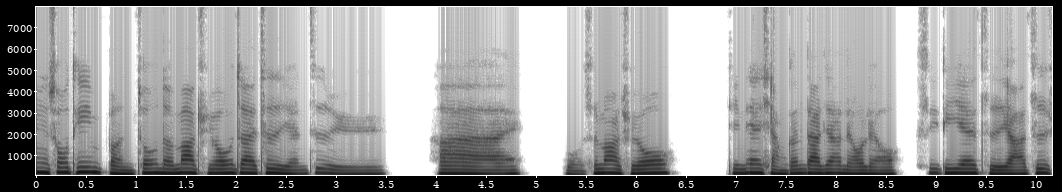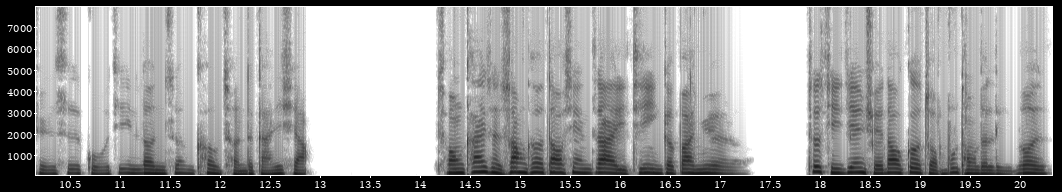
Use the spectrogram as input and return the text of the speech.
迎收听本周的 March 欧在自言自语。嗨，我是 March 欧，今天想跟大家聊聊 CDA 职牙咨询师国际认证课程的感想。从开始上课到现在已经一个半月了，这期间学到各种不同的理论、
